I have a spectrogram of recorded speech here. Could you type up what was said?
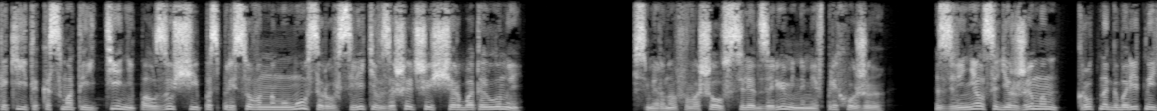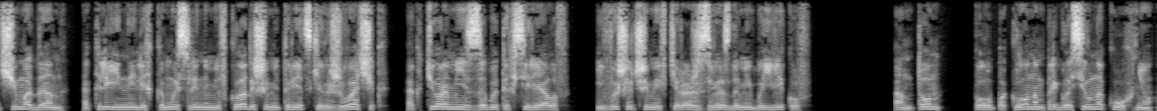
какие-то косматые тени, ползущие по спрессованному мусору в свете взошедшей щербатой луны. Смирнов вошел вслед за Рюмиными в прихожую. Звенел содержимым крупногабаритный чемодан, оклеенный легкомысленными вкладышами турецких жвачек, актерами из забытых сериалов и вышедшими в тираж звездами боевиков. Антон полупоклоном пригласил на кухню.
